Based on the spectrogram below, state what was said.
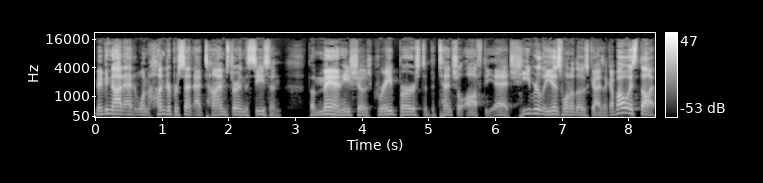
Maybe not at 100% at times during the season, but man, he shows great burst and potential off the edge. He really is one of those guys. Like I've always thought,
